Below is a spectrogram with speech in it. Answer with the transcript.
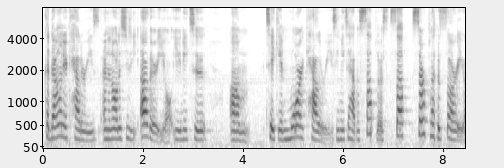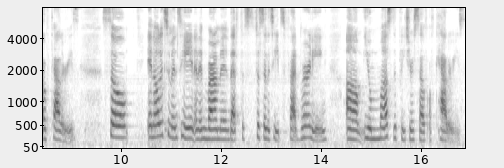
cut down your calories, and in order to do the other, you you need to um, take in more calories. You need to have a surplus, surplus, sorry, of calories. So, in order to maintain an environment that facilitates fat burning, um, you must deplete yourself of calories.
